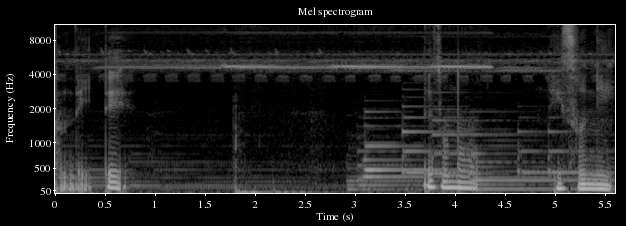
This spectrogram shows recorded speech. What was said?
並んでいてでその椅子に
